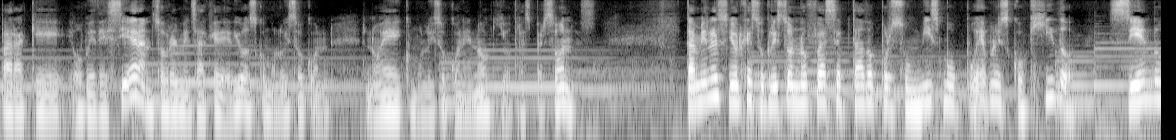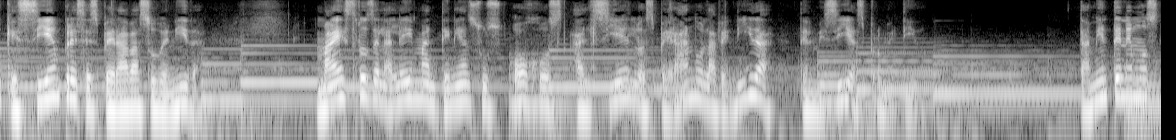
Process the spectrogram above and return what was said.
para que obedecieran sobre el mensaje de Dios, como lo hizo con Noé, como lo hizo con Enoch y otras personas. También el Señor Jesucristo no fue aceptado por su mismo pueblo escogido, siendo que siempre se esperaba su venida. Maestros de la ley mantenían sus ojos al cielo esperando la venida del Mesías prometido. También tenemos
